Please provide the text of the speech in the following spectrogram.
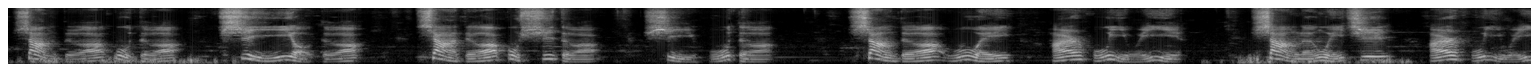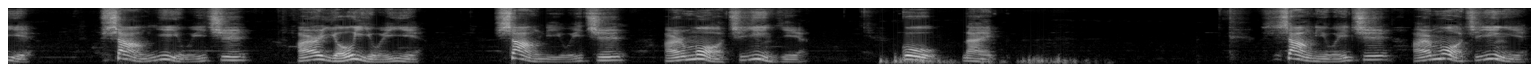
上德不德。是以有德，下德不失德，是以无德。上德无为而无以为也，上人为之而无以为也；上义为之而有以为也；上礼为之而莫之应也。故乃上礼为之而莫之应也。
